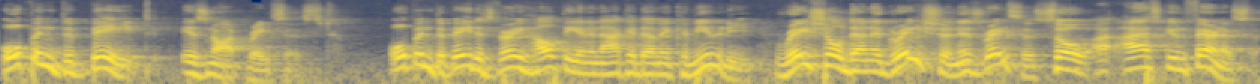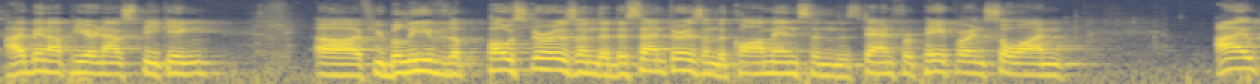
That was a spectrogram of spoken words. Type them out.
Open debate is not racist. Open debate is very healthy in an academic community. Racial denigration is racist. So I ask you in fairness, I've been up here now speaking. Uh, if you believe the posters and the dissenters and the comments and the Stanford paper and so on, I,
